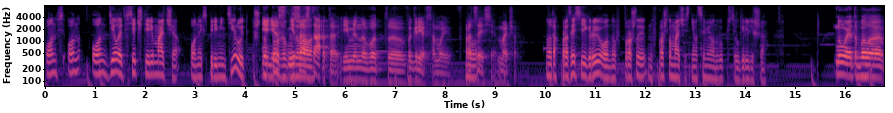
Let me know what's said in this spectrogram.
Он, он, он делает все четыре матча, он экспериментирует, что Не, не, тоже не со вызывало... старта, именно вот э, в игре в самой, в процессе матча. Ну, так в процессе игры он в, прошлый, в прошлом матче с немцами он выпустил Грилиша. Ну, это было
